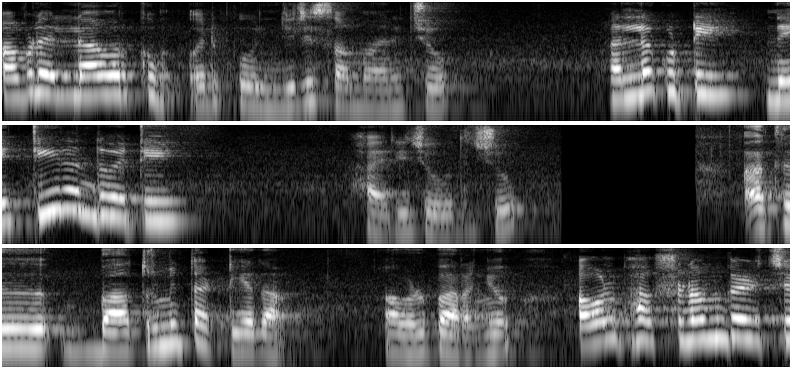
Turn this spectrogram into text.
അവൾ എല്ലാവർക്കും ഒരു പുഞ്ചിരി സമ്മാനിച്ചു. അല്ല കുട്ടി നെറ്റിയിൽ എന്തു പറ്റി? ഹരി ചോദിച്ചു. അത് ബാത്റൂമിൽ തട്ടിയതാ. അവൾ പറഞ്ഞു അവൾ ഭക്ഷണം കഴിച്ച്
